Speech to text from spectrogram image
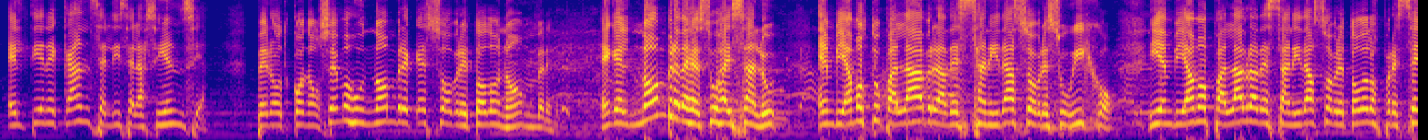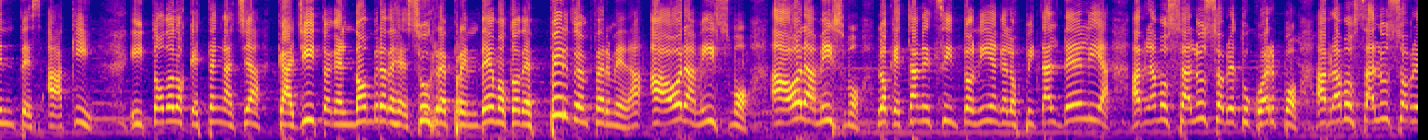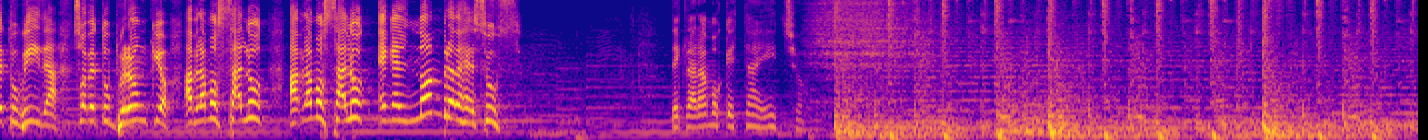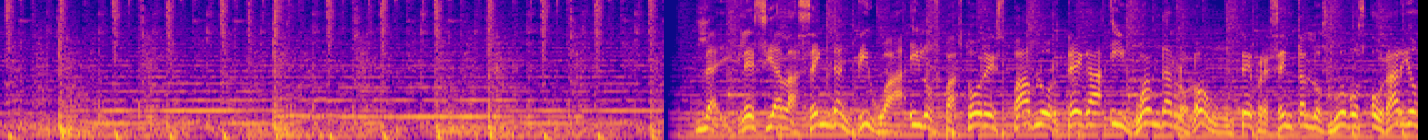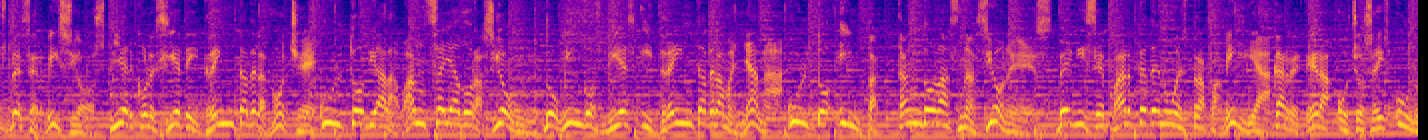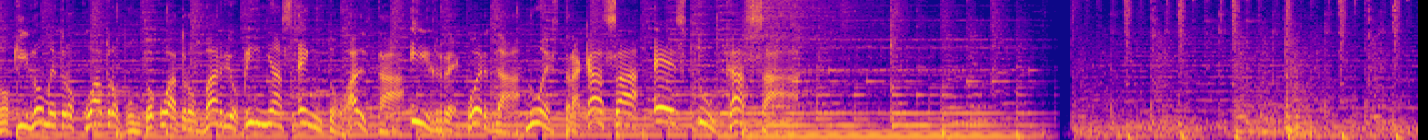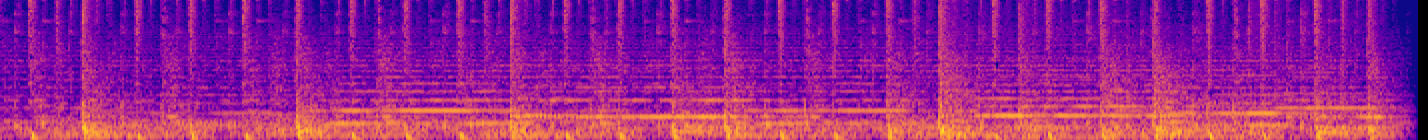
él tiene cáncer, dice la ciencia, pero conocemos un nombre que es sobre todo nombre. En el nombre de Jesús hay salud. Enviamos tu palabra de sanidad sobre su hijo. Y enviamos palabra de sanidad sobre todos los presentes aquí. Y todos los que estén allá. Callito, en el nombre de Jesús reprendemos todo espíritu de enfermedad. Ahora mismo, ahora mismo. Los que están en sintonía en el hospital de Elia. Hablamos salud sobre tu cuerpo. Hablamos salud sobre tu vida. Sobre tu bronquio. Hablamos salud. Hablamos salud en el nombre de Jesús. Declaramos que está hecho. La Iglesia La Senda Antigua y los pastores Pablo Ortega y Wanda Rolón te presentan los nuevos horarios de servicios. Miércoles 7 y 30 de la noche, culto de alabanza y adoración. Domingos 10 y 30 de la mañana, culto impactando las naciones. Ven y sé parte de nuestra familia. Carretera 861, kilómetro 4.4, Barrio Piñas en Toalta. Y recuerda, nuestra casa es tu casa.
